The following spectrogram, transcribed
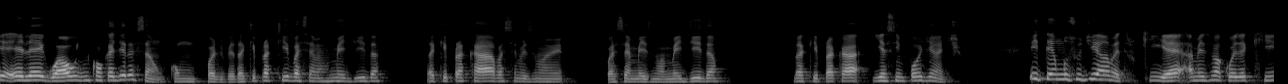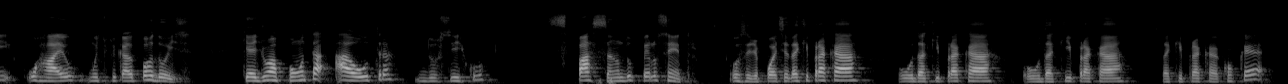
ele é igual em qualquer direção. Como pode ver, daqui para aqui vai ser a mesma medida, daqui para cá vai ser a mesma, vai ser a mesma medida, daqui para cá e assim por diante. E temos o diâmetro, que é a mesma coisa que o raio multiplicado por 2, que é de uma ponta a outra do círculo, passando pelo centro. Ou seja, pode ser daqui para cá, ou daqui para cá, ou daqui para cá, daqui para cá. Qualquer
